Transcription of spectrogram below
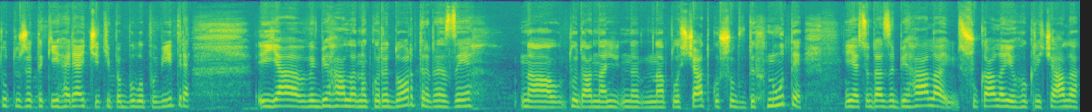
Тут уже таке гаряче, типу, було повітря. Я вибігала на коридор три рази на, туди, на, на, на площадку, щоб вдихнути. Я сюди забігала, шукала його, кричала,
